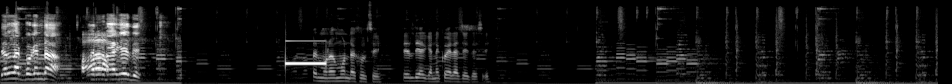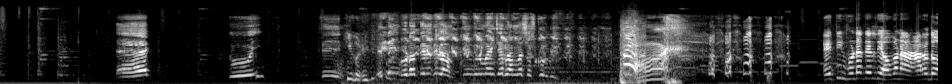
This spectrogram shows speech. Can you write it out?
তেল লাগবো হ্যাঁ। আগে দে। মনে মনটা খুলছে। তেল দিয়ে কেন কয়রা চাইতেছে এক দুই তিন। তিন ঘোড়া তেল দিলাম। তিন দিন মানুষের রান্না শেষ করবি। ফোঁটা তেল দিয়ে হবে না আরও দো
